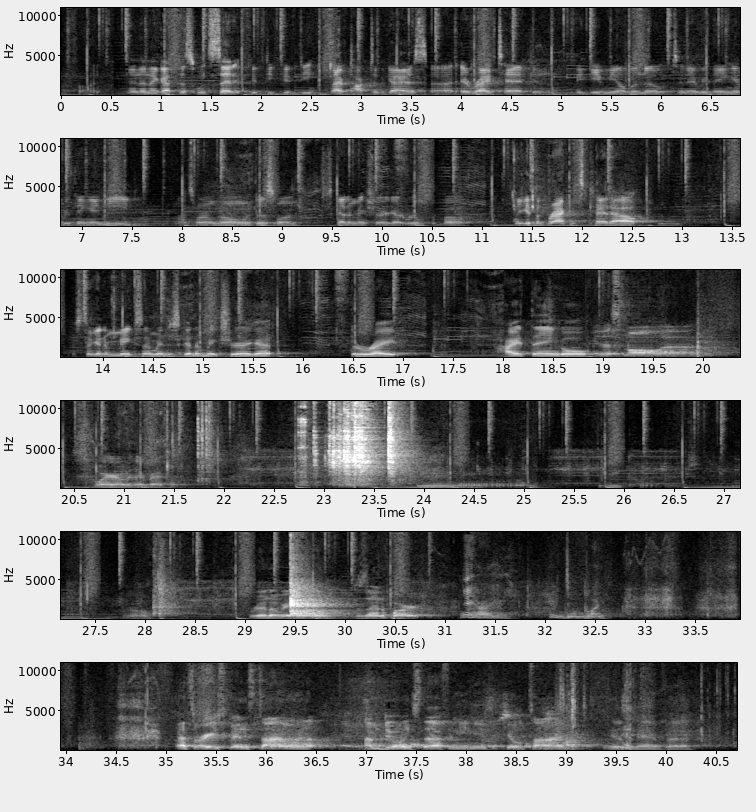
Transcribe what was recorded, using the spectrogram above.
And then I got this one set at 50-50. I've talked to the guys uh, at Ride Tech and they gave me all the notes and everything, everything I need. That's where I'm going with this one. Just gotta make sure I got room for both. I get the brackets cut out. I still gotta make some. I just gotta make sure I got the right height angle. There's a small uh, square over there, Bracket. Run over here and design a part. Yeah, I mean, how you doing, boy? That's where he spends time when I'm doing stuff and he needs to kill time. He doesn't have uh,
